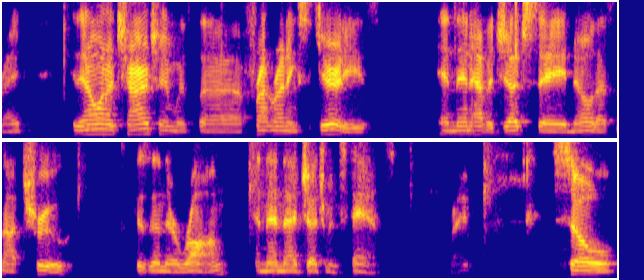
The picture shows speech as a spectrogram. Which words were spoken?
right? They don't want to charge him with uh, front running securities and then have a judge say, no, that's not true, because then they're wrong. And then that judgment stands, right? So,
